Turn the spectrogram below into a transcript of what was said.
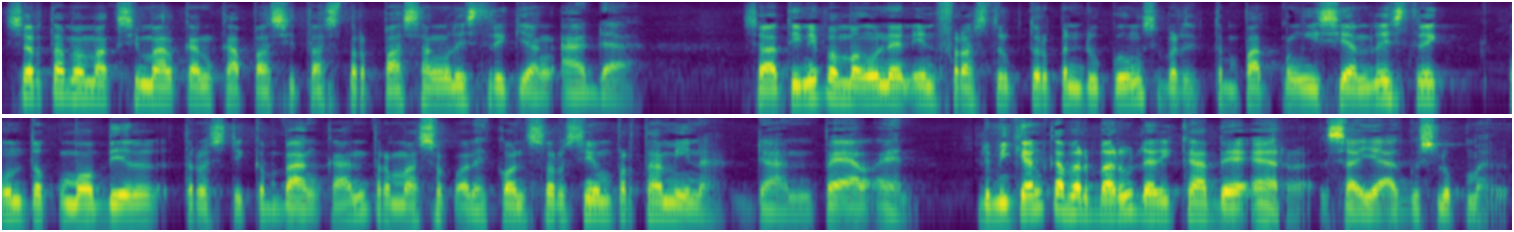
serta memaksimalkan kapasitas terpasang listrik yang ada. Saat ini pembangunan infrastruktur pendukung seperti tempat pengisian listrik untuk mobil terus dikembangkan termasuk oleh konsorsium Pertamina dan PLN. Demikian kabar baru dari KBR, saya Agus Lukman.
